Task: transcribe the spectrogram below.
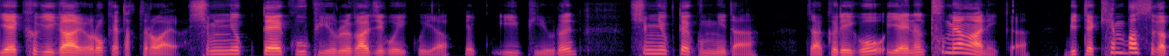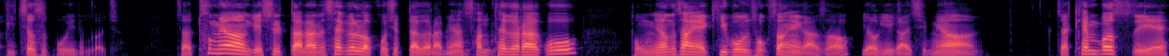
얘 크기가 이렇게 딱 들어와요. 16대 9 비율을 가지고 있고요. 이 비율은 16대 9입니다. 자 그리고 얘는 투명하니까 밑에 캔버스가 비쳐서 보이는 거죠. 자 투명한 게 싫다 나는 색을 넣고 싶다 그러면 선택을 하고 동영상의 기본 속성에 가서 여기 가시면 자 캔버스에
